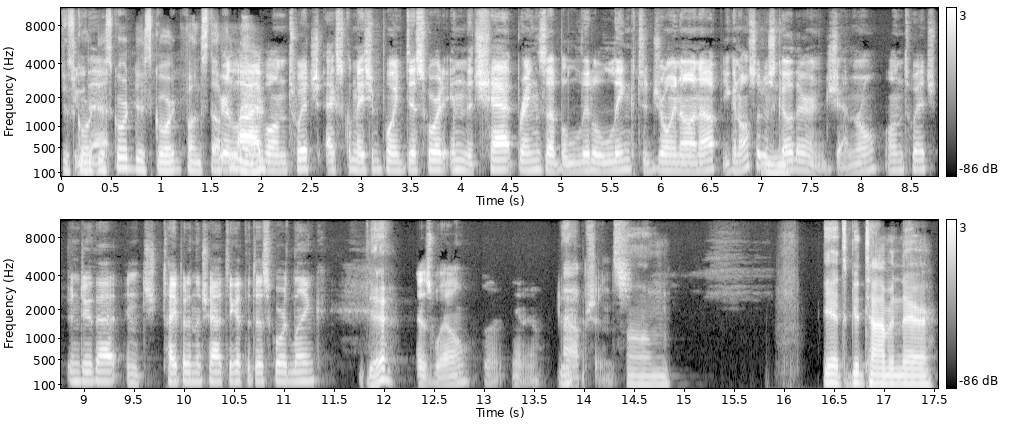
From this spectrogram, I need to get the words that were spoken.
Discord. Discord, Discord. Fun stuff. You're live there. on Twitch, exclamation point Discord in the chat brings up a little link to join on up. You can also just Mhm. go there in general on Twitch and do that and type it in the chat to get the Discord link Yeah. as well. But you know, Yeah. options. Um. Yeah, it's a good time in there.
